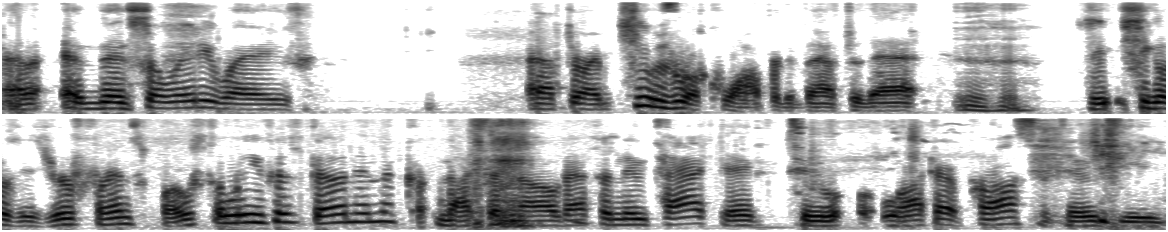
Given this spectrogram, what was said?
And, and then, so anyways, after I, she was real cooperative after that. She, she goes, "Is your friend supposed to leave his gun in the car?" And I said, "No, that's a new tactic to lock up prostitutes. You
